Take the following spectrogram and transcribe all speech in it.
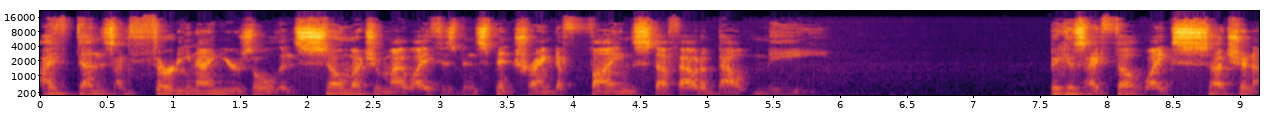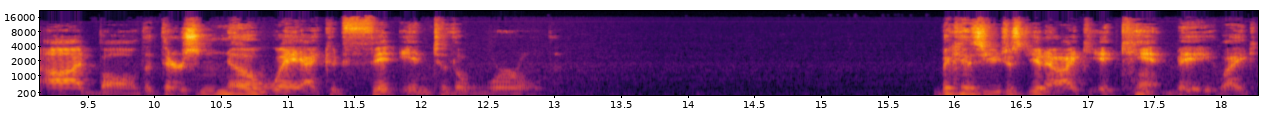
I've done this. I'm 39 years old, and so much of my life has been spent trying to find stuff out about me. Because I felt like such an oddball that there's no way I could fit into the world. Because you just, you know, I, it can't be. Like,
